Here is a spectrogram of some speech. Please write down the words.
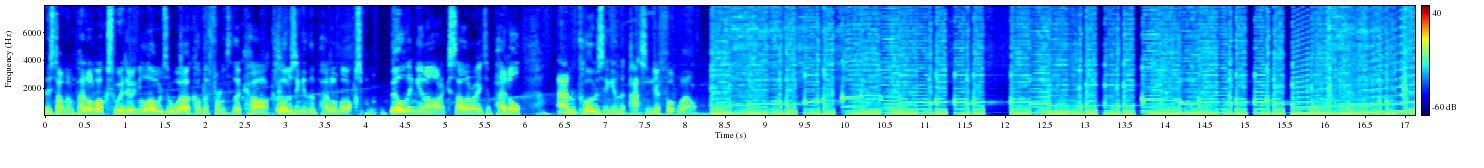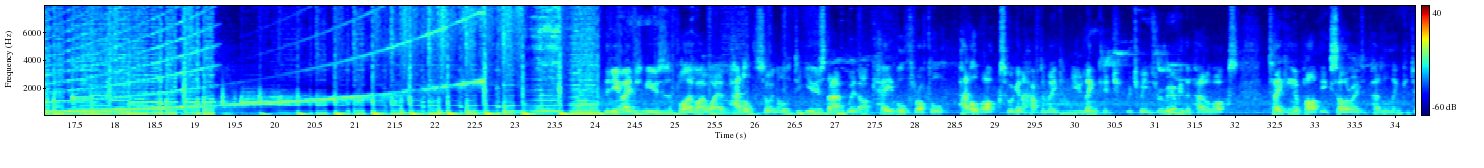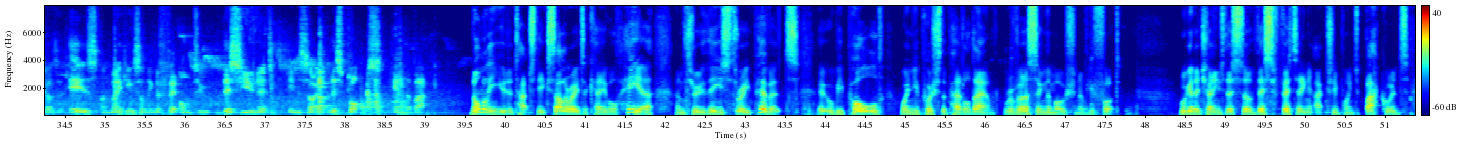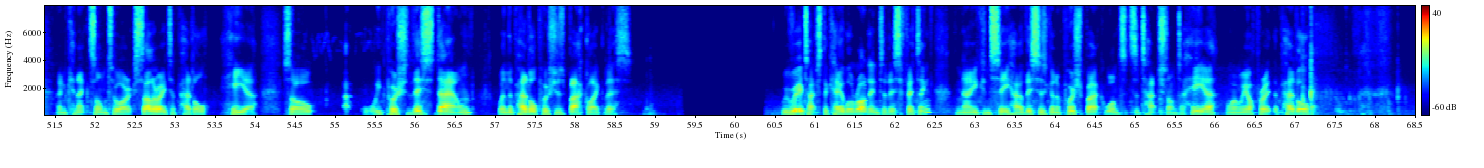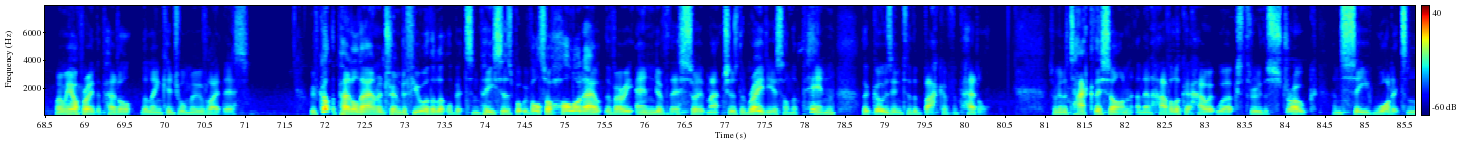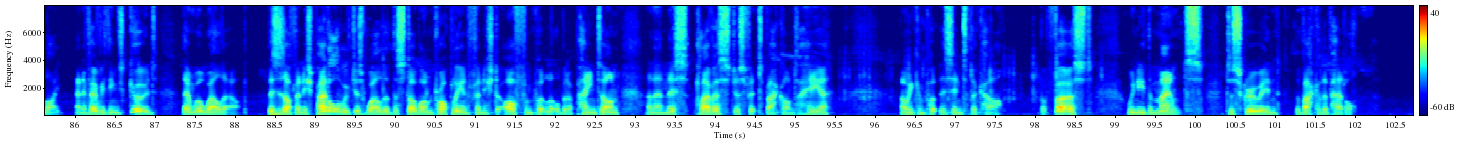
This time on Pedal Box, we're doing loads of work on the front of the car, closing in the pedal box, building in our accelerator pedal, and closing in the passenger footwell. New engine uses a fly-by-wire pedal, so in order to use that with our cable throttle pedal box, we're going to have to make a new linkage, which means removing the pedal box, taking apart the accelerator pedal linkage as it is, and making something to fit onto this unit inside this box in the back. Normally you'd attach the accelerator cable here, and through these three pivots, it will be pulled when you push the pedal down, reversing the motion of your foot. We're going to change this so this fitting actually points backwards and connects onto our accelerator pedal here. So uh, we push this down when the pedal pushes back like this. We've reattached the cable rod into this fitting. Now you can see how this is going to push back once it's attached onto here. When we operate the pedal, when we operate the pedal, the linkage will move like this. We've cut the pedal down and trimmed a few other little bits and pieces, but we've also hollowed out the very end of this so it matches the radius on the pin that goes into the back of the pedal. So we're going to tack this on and then have a look at how it works through the stroke and see what it's like. And if everything's good, then we'll weld it up. This is our finished pedal. We've just welded the stub on properly and finished it off and put a little bit of paint on. And then this clevis just fits back onto here and we can put this into the car. But first, we need the mounts to screw in the back of the pedal.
